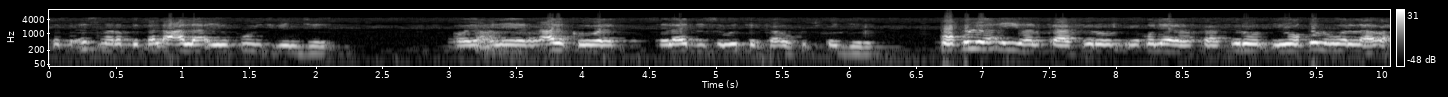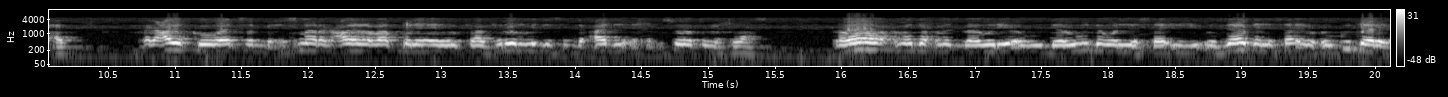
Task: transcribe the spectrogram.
sabix isma rabbika alaclaa ayuu ku witrin jiray oo yani ragcada koowaad salaadiisa witrka uu ku tukan jiray waqul yaa ayuha alkaafiruun yoqul ya ayuha alkaafiruun iyo waqul huwa allahu axad ragcada koowaad sabix isma ragcada labaad qul ya ayuha alkaafiruun midda saddexaadna suurat likhlaas rawaahu axmed axmed baa weriye abu daawuuda wanasaa-iyu wazaada nasaa-i wuxuu ku daray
